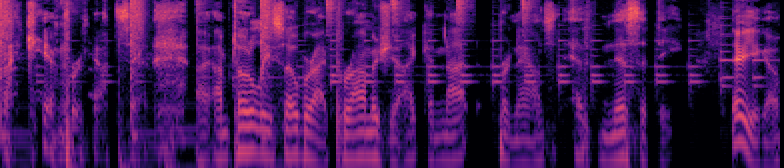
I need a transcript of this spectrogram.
I can't pronounce that. I, am totally sober. I promise you, I cannot pronounce ethnicity. There you go.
